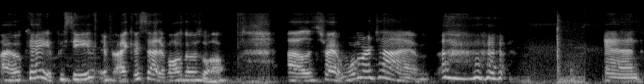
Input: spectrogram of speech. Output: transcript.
uh, okay, if we see, if like I said, if all goes well, uh, let's try it one more time. and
